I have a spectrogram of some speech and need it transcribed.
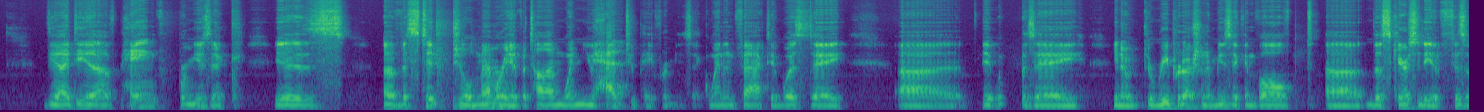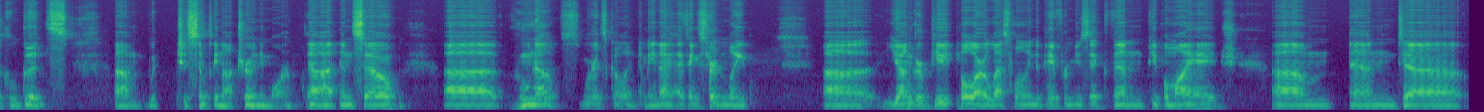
the idea of paying for music is a vestigial memory of a time when you had to pay for music, when in fact it was a uh, it was a you know the reproduction of music involved uh, the scarcity of physical goods, um, which is simply not true anymore. Uh, and so uh, who knows where it's going? I mean, I, I think certainly uh, younger people are less willing to pay for music than people my age, um, and uh,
